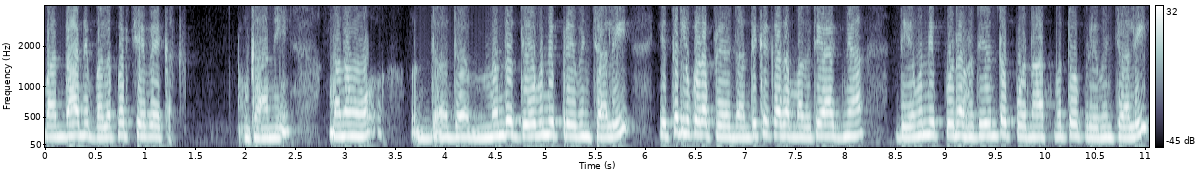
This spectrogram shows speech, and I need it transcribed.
బంధాన్ని బలపరిచేవే కా- కానీ మనము ముందు దేవుణ్ణి ప్రేమించాలి ఇతరులు కూడా ప్రేమించాలి. అందుకే కదా మొదటి ఆజ్ఞ దేవుని పూర్ణ హృదయంతో పూర్ణాత్మతో ప్రేమించాలి.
